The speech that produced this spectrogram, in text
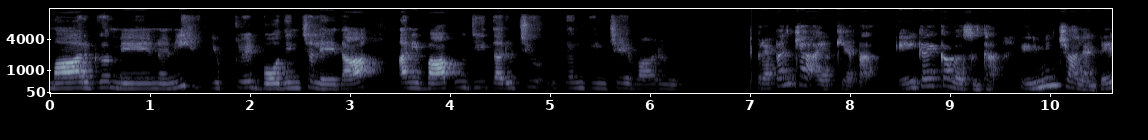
మార్గమేనని యుక్లెడ్ బోధించలేదా? అని బాపూజీ తరచూ ఉటంకించేవారు. ప్రపంచ ఐక్యత ఏకైక వసుధ నిర్మించాలంటే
